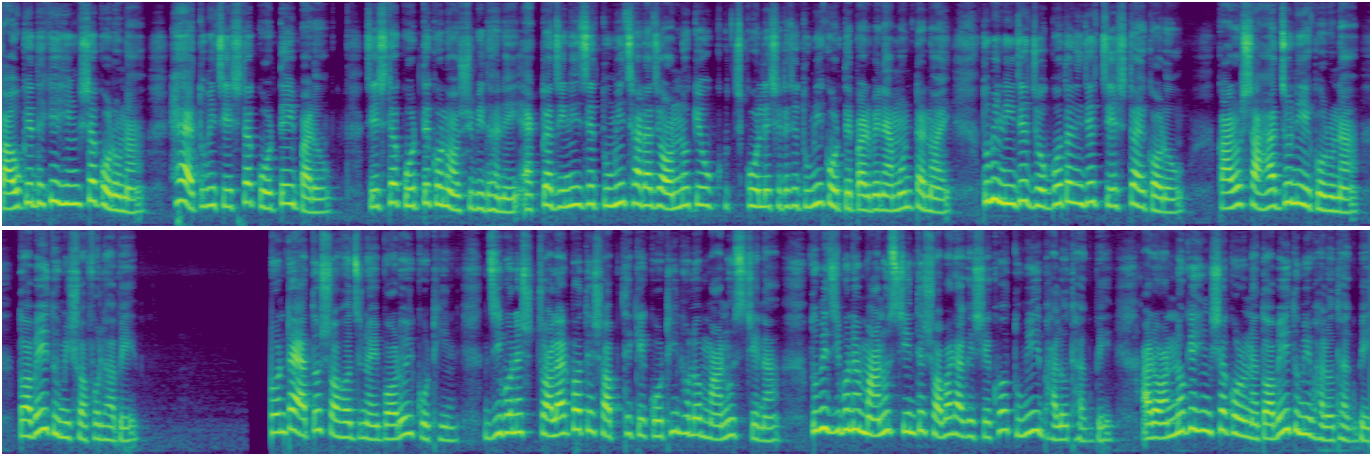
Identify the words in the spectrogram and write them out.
কাউকে দেখে হিংসা করো না। হ্যাঁ তুমি চেষ্টা করতেই পারো। চেষ্টা করতে কোনো অসুবিধা নেই। একটা জিনিস যে তুমি ছাড়া যে অন্য কেউ করলে সেটা যে তুমি করতে পারবে না, এমনটা নয়। তুমি নিজের যোগ্যতা নিজের চেষ্টায় করো। কারোর সাহায্য নিয়ে করো না, তবেই তুমি সফল হবে। জীবনটা এত সহজ নয়, বড়ই কঠিন। জীবনে চলার পথে সব থেকে কঠিন হলো মানুষ চেনা। তুমি জীবনে মানুষ চিনতে সবার আগে শেখো, তুমিই ভালো থাকবে। আর অন্যকে হিংসা করো না, তবেই তুমি ভালো থাকবে।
